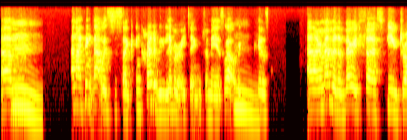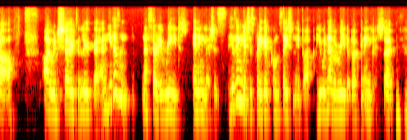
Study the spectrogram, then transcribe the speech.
Um, mm. And I think that was just like incredibly liberating for me as well, mm. because and I remember the very first few drafts I would show to Luca, and he doesn't necessarily read in English. It's, his English is pretty good conversationally, but he would never read a book in English. So mm-hmm.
